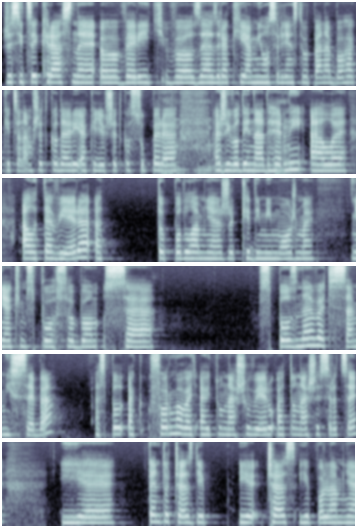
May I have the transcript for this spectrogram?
Že síce je krásne veriť v zázraky a milosrdenstvo Pána Boha, keď sa nám všetko darí a keď je všetko super a, a život je nádherný, ale, ale tá viera a to podľa mňa, že kedy my môžeme nejakým spôsobom sa spoznávať sami seba a, spo- a formovať aj tú našu vieru a to naše srdce, je tento čas je, je, čas je podľa mňa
